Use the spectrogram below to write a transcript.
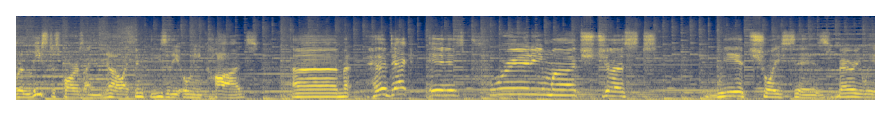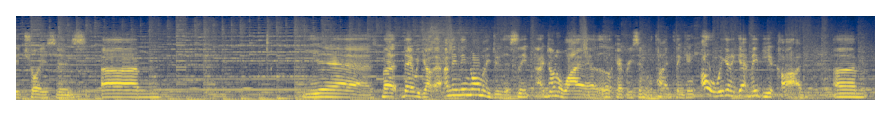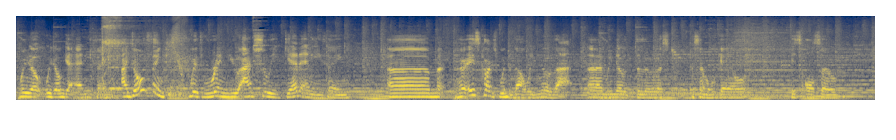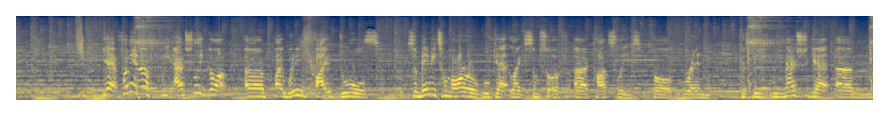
released as far as I know. I think these are the only cards. Um, her deck is pretty much just weird choices, very weird choices. Um, yeah, but there we go. I mean, they normally do this. I don't know why I look every single time thinking, "Oh, we're gonna get maybe a card." Um, we don't. We don't get anything. I don't think with Rin you actually get anything. Um, her ace card is Winterbell. We know that. Um, we know the lowest Assemble Gale is also yeah, funny enough, we actually got, uh, by winning five duels, so maybe tomorrow we'll get, like, some sort of, uh, card sleeves for Rin, because we, we managed to get, um,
